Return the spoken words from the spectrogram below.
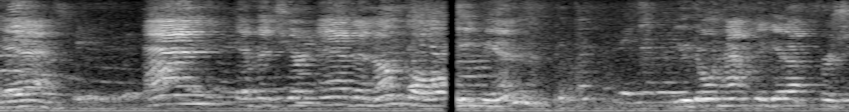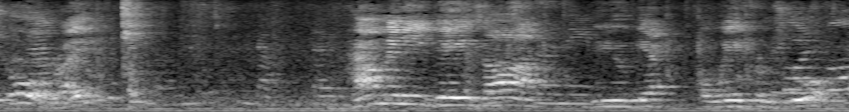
Yeah. And if it's your aunt and uncle in, you don't have to get up for school, right? How many days off do you get away from school?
